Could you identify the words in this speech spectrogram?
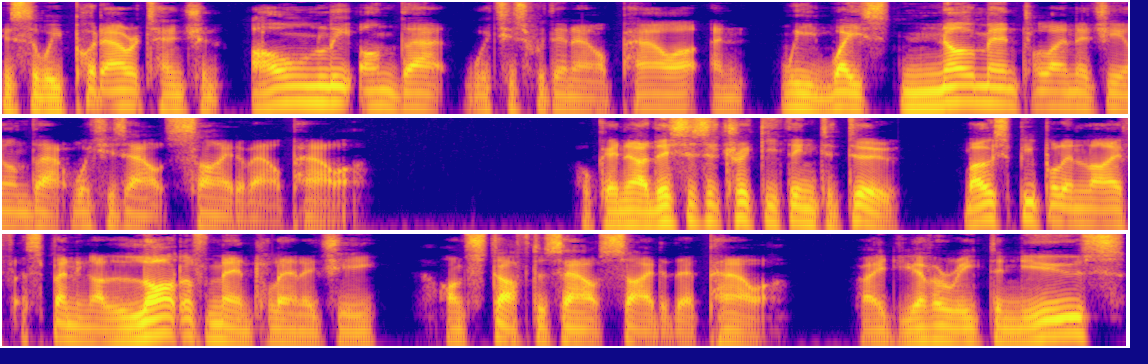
is that we put our attention only on that which is within our power and we waste no mental energy on that which is outside of our power. Okay, now this is a tricky thing to do. Most people in life are spending a lot of mental energy on stuff that's outside of their power, right? You ever read the news,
